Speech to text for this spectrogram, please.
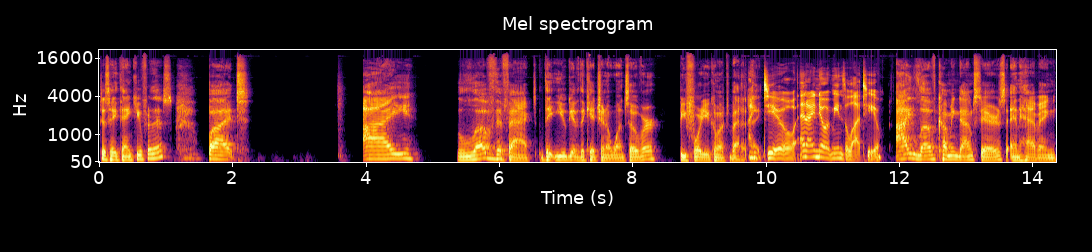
to say thank you for this. But I love the fact that you give the kitchen a once over before you come up to bed at night. I do. And I know it means a lot to you. I love coming downstairs and having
